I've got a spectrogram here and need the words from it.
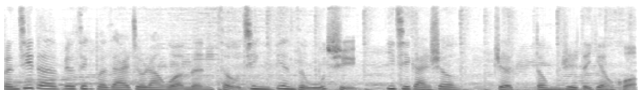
本期的 Music Bazaar 就让我们走进电子舞曲，一起感受这冬日的焰火。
